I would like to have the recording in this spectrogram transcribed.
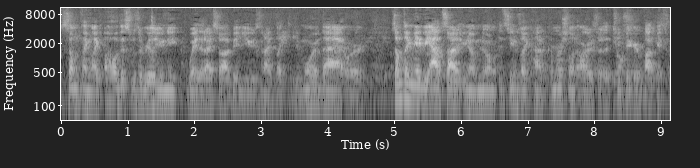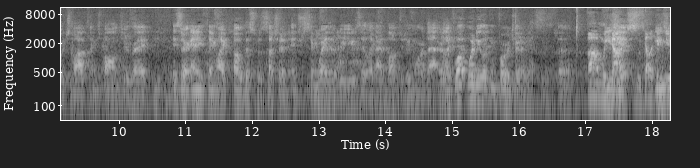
something like, oh, this was a really unique way that I saw it being used, and I'd like to do more of that, or something maybe outside, you know, it seems like kind of commercial and artists are the two bigger buckets, which a lot of things fall into, right? Is there anything like, oh, this was such an interesting way that we used it, like I'd love to do more of that, or like, what what are you looking forward to? I guess is the Um, we've got easiest, we've got like a new,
